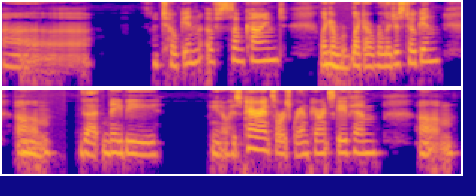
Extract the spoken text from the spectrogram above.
uh, token of some kind, like a Mm. like a religious token, um, that maybe you know his parents or his grandparents gave him. Um,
